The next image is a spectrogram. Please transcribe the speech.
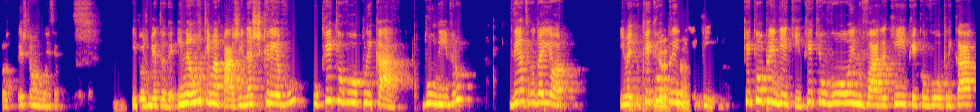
pronto, este é um bom exemplo, uhum. e depois meto a ver, e na última página escrevo o que é que eu vou aplicar do livro dentro da IOR. O que é que eu aprendi aqui? O que é que eu aprendi aqui? O que é que eu vou inovar aqui? O que é que eu vou aplicar?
